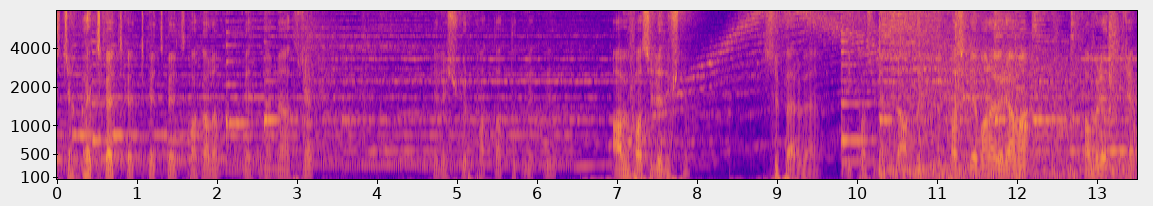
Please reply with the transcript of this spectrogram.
Mertcan kaç kaç kaç kaç kaç. Bakalım Metnler ne atacak. Hele şükür patlattık Metni. Abi fasulye düştü. Süper be. İlk fasulyemizi aldık. Fasulye bana veriyor ama kabul etmeyeceğim.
